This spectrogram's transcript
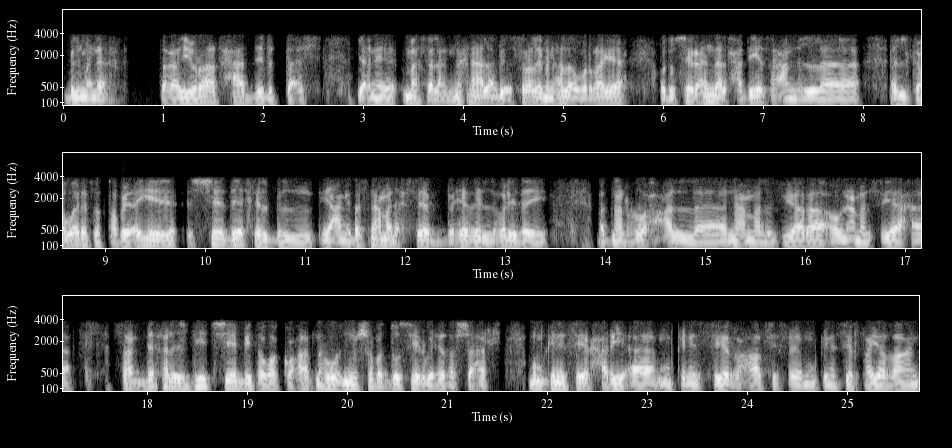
بالمناخ. تغيرات حادة بالتأس. يعني مثلا نحن هلأ باستراليا من هلأ وبنريح بده يصير عندنا الحديث عن الكوارث الطبيعية الشيء داخل بال يعني بس نعمل حساب بهذه الهوليداي بدنا نروح على نعمل زيارة أو نعمل سياحة. صار دخل جديد شيء بتوقعاتنا هو إنه شو بده يصير بهذا الشهر؟ ممكن يصير حريقة ممكن يصير عاصفة ممكن يصير فيضان.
